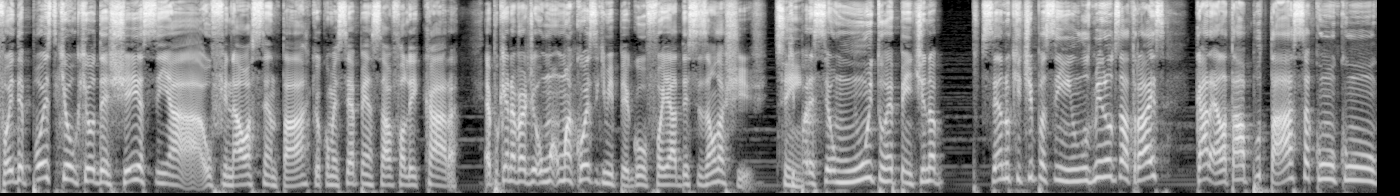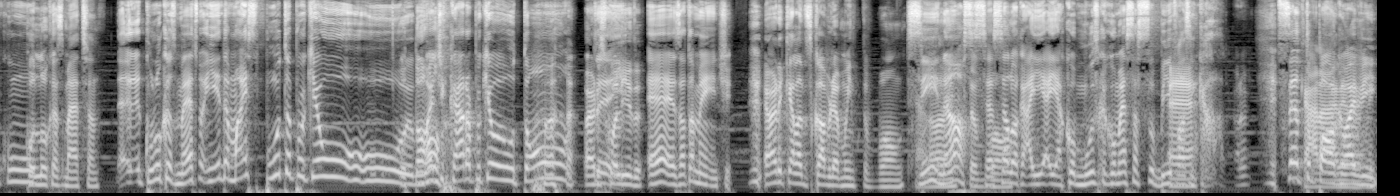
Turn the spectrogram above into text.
Foi depois que eu, que eu deixei, assim, a- o final assentar, que eu comecei a pensar, eu falei, cara. É porque, na verdade, uma, uma coisa que me pegou foi a decisão da Shiv. Sim. Que pareceu muito repentina, sendo que, tipo assim, uns minutos atrás, cara, ela tava putaça com. Com, com, Com o Lucas Madsen. é, com o Lucas Madison e ainda mais puta porque o. O, O Tom. mais de cara porque o Tom. Era escolhido. É, exatamente. É a hora que ela descobre, é muito bom. Cara, Sim, muito nossa, você é louca. Aí, aí a música começa a subir e É. fala assim, cara, senta o pau que vai é vir.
